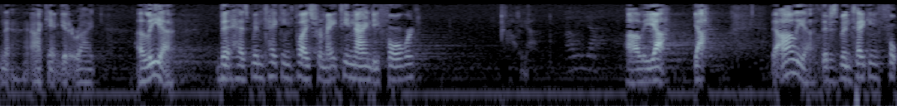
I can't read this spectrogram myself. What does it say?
no, I can't get it right. Aliyah that has been taking place from 1890 forward. Aliyah. Aliyah. Yeah. The Aliyah that has been taking fo-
